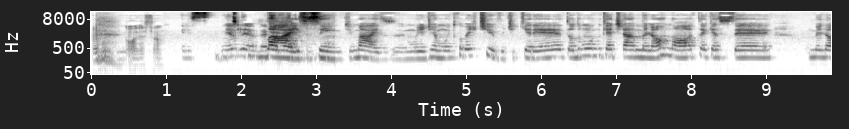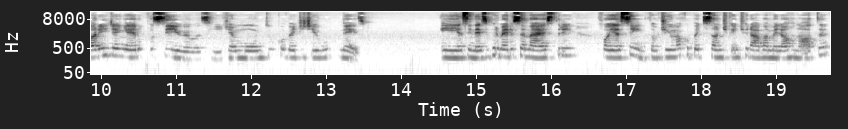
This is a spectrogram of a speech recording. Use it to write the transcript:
Olha só. Eles, meu Deus. Demais, assim, demais. A gente é muito competitivo, de querer, todo mundo quer tirar a melhor nota, quer ser o melhor engenheiro possível, assim, a gente é muito competitivo mesmo. E, assim, nesse primeiro semestre foi assim, então tinha uma competição de quem tirava a melhor nota,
